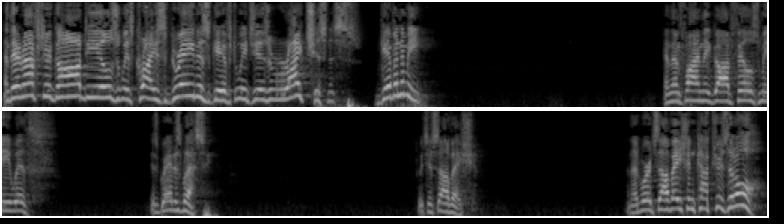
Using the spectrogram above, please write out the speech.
And thereafter, God deals with Christ's greatest gift, which is righteousness, given to me. And then finally, God fills me with His greatest blessing, which is salvation. And that word salvation captures it all.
